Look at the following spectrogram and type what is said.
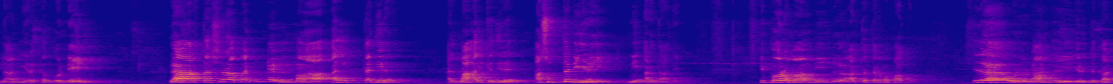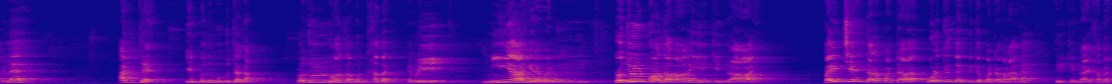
நான் இரக்கம் கொண்டேன் லா தஷ்ரபன்னல் மா அல் கதிர அல் மா அல் கதிர அசுத்த நீரை நீ அருந்தாதே இப்போ நம்ம மீண்டும் அர்த்தத்தை நம்ம பார்த்தோம் இதில் ஒரு நான்கு எடுத்துக்காட்டில் அந்த என்பது முபுத்ததா ரொஜுலுன் முகதபுன் ஹபர் எப்படி நீயாகிறவன் ஆகிறவன் ரொஜுலுன் முகதபாக இருக்கின்றாய். பயிற்சி தரப்பட்ட ஒழுக்கம் கற்பிக்கப்பட்டவனாக இருக்கின்றாய் ஹபர்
